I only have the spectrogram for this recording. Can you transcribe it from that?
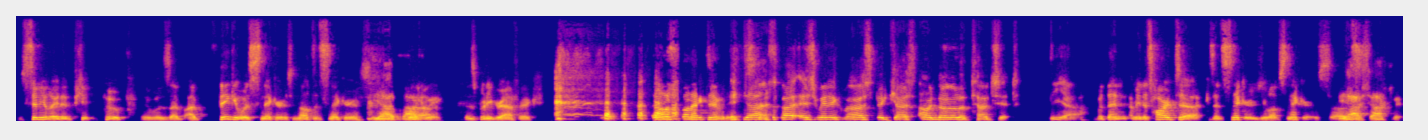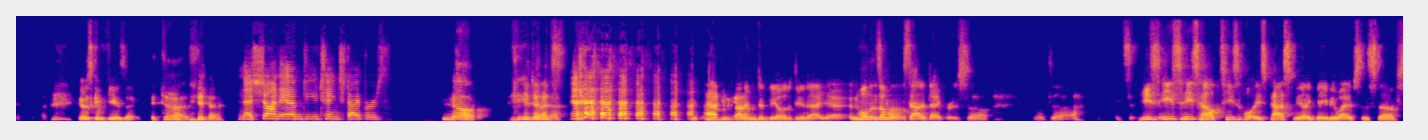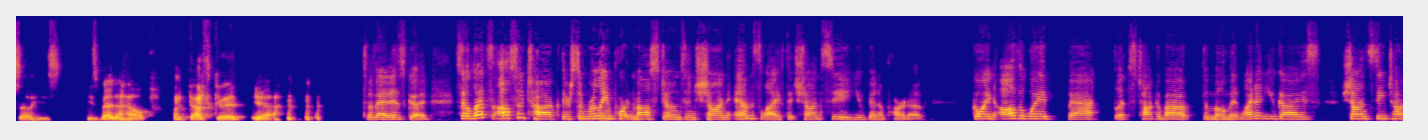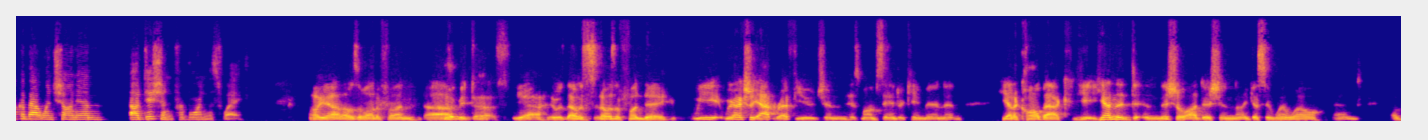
simulated pu- poop. It was I, I think it was Snickers, melted Snickers. Yeah, But, uh, exactly. it was pretty graphic. A lot of fun activities. It does, but it's really gross because I'm not gonna touch it. Yeah, but then I mean it's hard to because it's Snickers. You love Snickers, so Yeah, exactly. it was confusing. It does. Yeah, Now, Sean M, do you change diapers? No, he does. I haven't got him to be able to do that yet, and Holden's almost out of diapers, so but uh, it's, he's he's he's helped. He's he's passed me like baby wipes and stuff, so he's he's been a help. but that's good. Yeah, So that is good. So let's also talk. There's some really important milestones in Sean M's life that Sean C, you've been a part of. Going all the way back, let's talk about the moment. Why don't you guys, Sean C, talk about when Sean M auditioned for Born This Way? Oh yeah, that was a lot of fun. Uh, it does. yeah it was that was that was a fun day we we were actually at refuge and his mom sandra came in and he had a callback he, he had an ad- initial audition i guess it went well and uh,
